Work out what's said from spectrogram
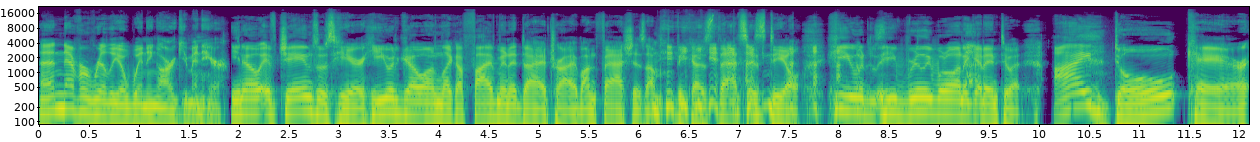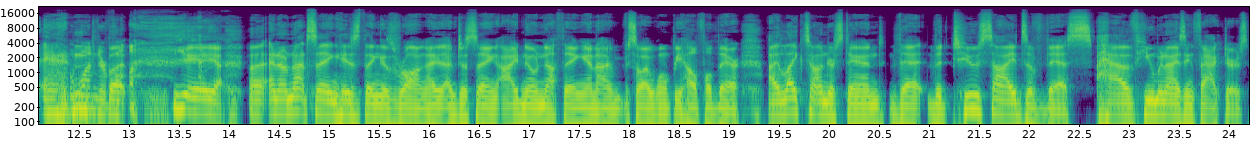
Uh, never really a winning argument here. You know, if James was here, he would go on like a five minute diatribe on fascism because yeah. that's his deal. He would, he really would want to get into it. I don't care. And, Wonderful. But, yeah, yeah, yeah. Uh, and I'm not saying his thing is wrong. I, I'm just saying I know nothing and I'm so I won't be helpful there. I like to understand that the two sides of this have humanizing factors.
